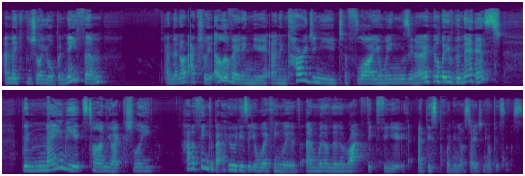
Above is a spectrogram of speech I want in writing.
and making sure you're beneath them, and they're not actually elevating you and encouraging you to fly your wings, you know, leave the nest, then maybe it's time you actually have a think about who it is that you're working with and whether they're the right fit for you at this point in your stage in your business.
